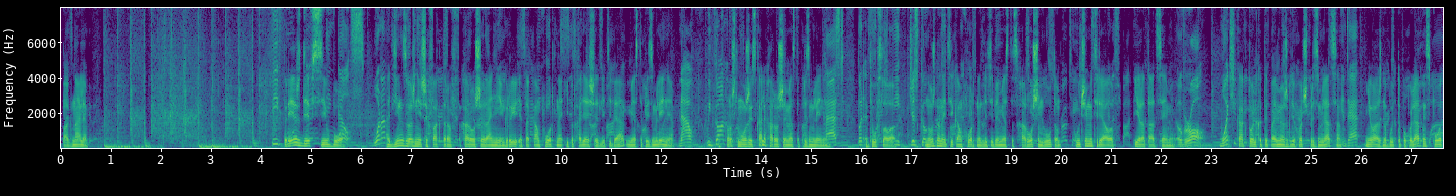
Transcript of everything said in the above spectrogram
Погнали! Прежде всего, один из важнейших факторов хорошей ранней игры — это комфортное и подходящее для тебя место приземления. В прошлом мы уже искали хорошее место приземления. В двух словах, нужно найти комфортное для тебя место с хорошим лутом, кучей материалов и ротациями. Как только ты поймешь, где хочешь приземляться, неважно, будь то популярный спот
